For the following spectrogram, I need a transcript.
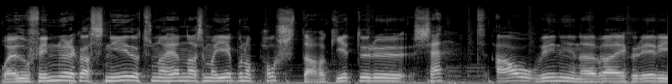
og ef þú finnur eitthvað sniðugt svona hérna sem ég er búin að posta, þá getur þú sendt á viniðina ef eitthvað er í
